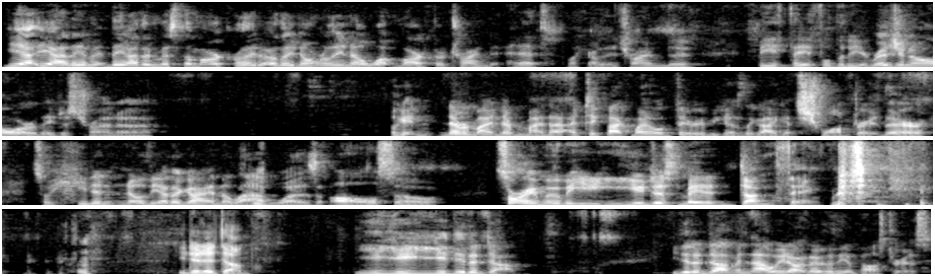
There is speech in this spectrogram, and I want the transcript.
Yeah, yeah, they they either miss the mark or they or they don't really know what mark they're trying to hit. Like, are they trying to be faithful to the original, or are they just trying to? Okay, never mind, never mind. I, I take back my old theory because the guy gets swamped right there, so he didn't know the other guy in the lab was at all. So, sorry, movie, you, you just made a dumb thing. You did a dumb. you, you you did a dumb. You did a dumb, and now we don't know who the imposter is.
